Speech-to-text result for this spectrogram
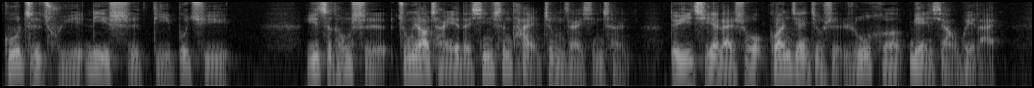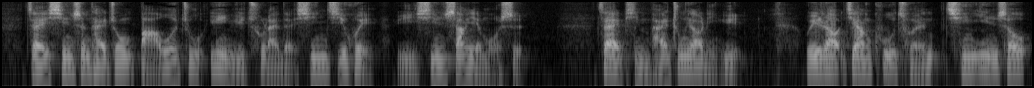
估值处于历史底部区域。与此同时，中药产业的新生态正在形成。对于企业来说，关键就是如何面向未来。在新生态中把握住孕育出来的新机会与新商业模式，在品牌中药领域，围绕降库存、轻应收、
